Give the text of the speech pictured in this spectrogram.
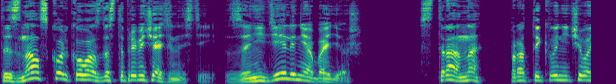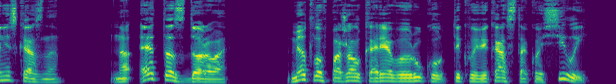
«Ты знал, сколько у вас достопримечательностей? За неделю не обойдешь!» «Странно, про тыквы ничего не сказано. Но это здорово. Метлов пожал корявую руку тыквовика с такой силой,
